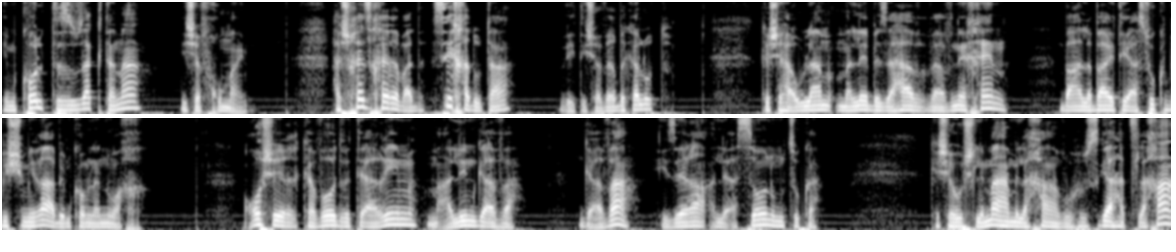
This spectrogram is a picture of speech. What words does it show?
עם כל תזוזה קטנה יישפכו מים. השחז חרב עד שיא חדותה, והיא תישבר בקלות. כשהאולם מלא בזהב ואבני חן, בעל הבית יהיה עסוק בשמירה במקום לנוח. עושר, כבוד ותארים מעלים גאווה. גאווה היא זרע לאסון ומצוקה. כשהושלמה המלאכה והושגה הצלחה,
